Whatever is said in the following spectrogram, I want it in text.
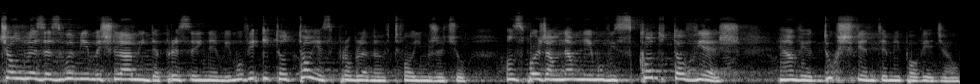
ciągle ze złymi myślami depresyjnymi. Mówię, i to to jest problemem w twoim życiu. On spojrzał na mnie i mówi, skąd to wiesz? Ja mówię, Duch Święty mi powiedział.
